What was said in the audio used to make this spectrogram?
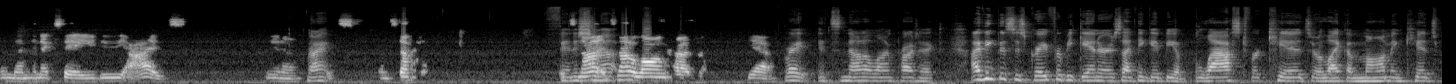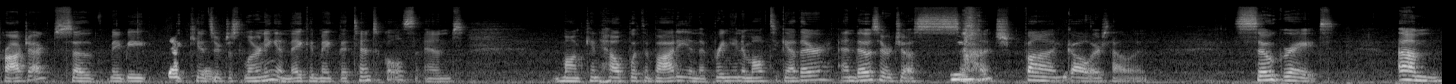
And then the next day you do the eyes, you know, right? It's, and stuff. Finish it's not. up. It's not a long project. Yeah. Right. It's not a long project. I think this is great for beginners. I think it'd be a blast for kids or like a mom and kids project. So maybe Definitely. the kids are just learning and they can make the tentacles and mom can help with the body and the bringing them all together. And those are just such fun colors, Helen. So great. Um,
